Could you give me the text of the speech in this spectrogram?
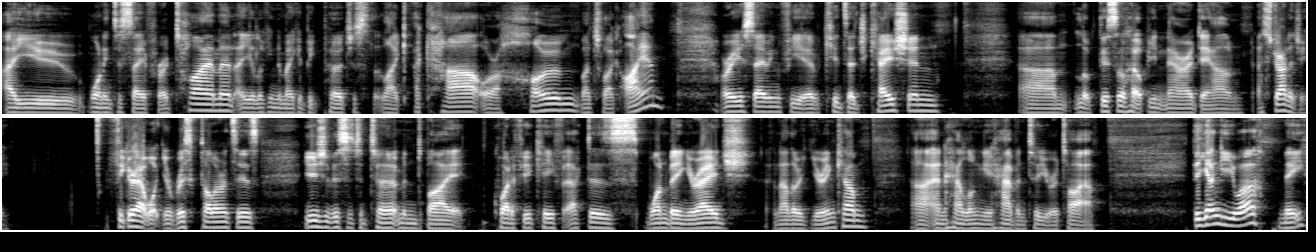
Are you wanting to save for retirement? Are you looking to make a big purchase like a car or a home, much like I am? Or are you saving for your kids' education? Um, look, this will help you narrow down a strategy. Figure out what your risk tolerance is. Usually, this is determined by quite a few key factors one being your age, another, your income, uh, and how long you have until you retire. The younger you are, me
